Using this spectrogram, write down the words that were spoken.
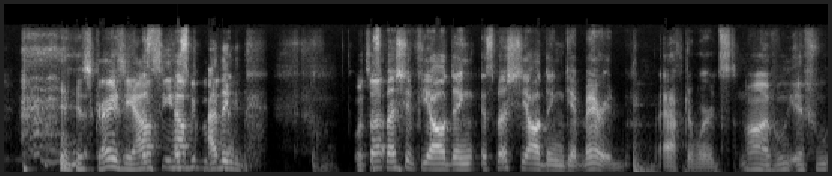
it's crazy. I don't see how people. I think what's up. Especially if y'all didn't, especially y'all didn't get married afterwards. Oh, if we, if we,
